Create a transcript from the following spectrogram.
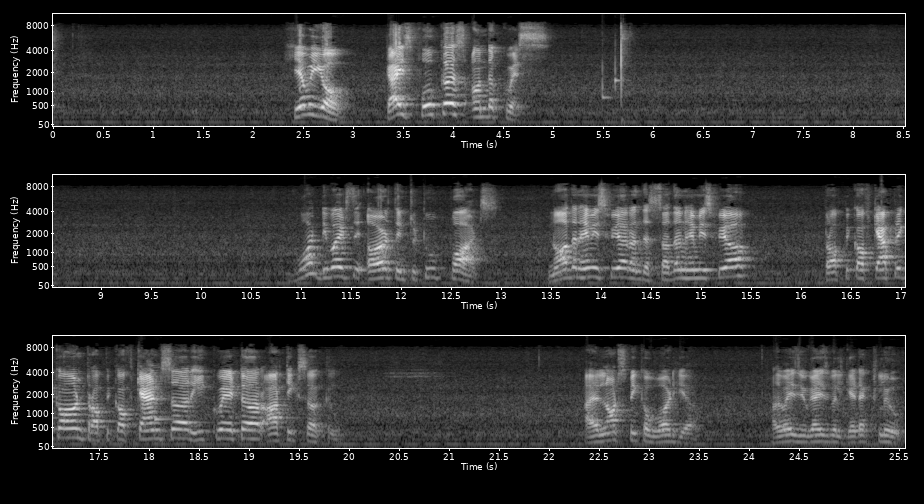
Here we go. Guys, focus on the quiz. What divides the earth into two parts? Northern hemisphere and the southern hemisphere. Tropic of Capricorn, Tropic of Cancer, Equator, Arctic Circle. I will not speak a word here. Otherwise, you guys will get a clue.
